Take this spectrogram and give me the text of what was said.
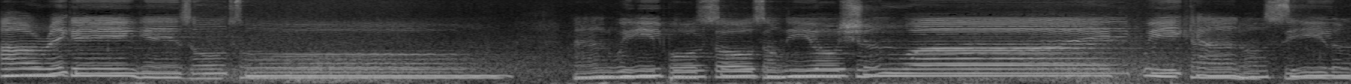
our rigging is all torn, and we poor souls on the ocean wide, we cannot see the moon.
